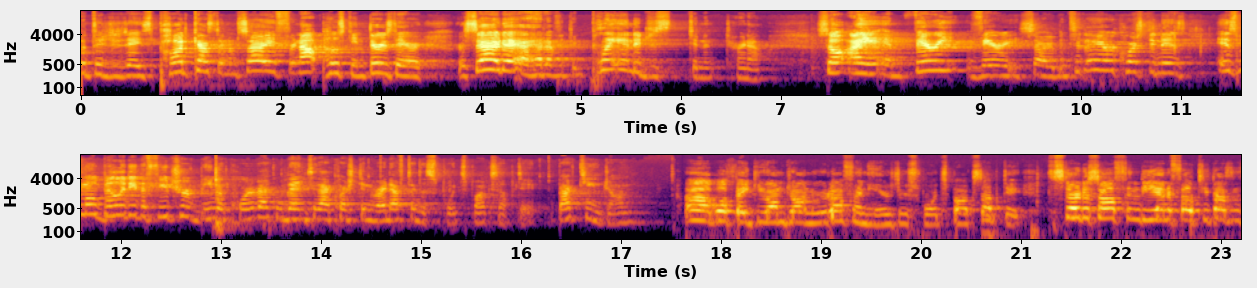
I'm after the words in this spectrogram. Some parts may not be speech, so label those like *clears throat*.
welcome to today's podcast. And I'm sorry for not posting Thursday or, or Saturday. I had everything planned, it just didn't turn out. So I am very, very sorry. But today our question is Is mobility the future of being a quarterback? We'll get into that question right after the Sports Box update. Back to you, John. Uh, well, thank you. I'm John Rudolph, and here's your Sports Box update. To start us off in the NFL 2017,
